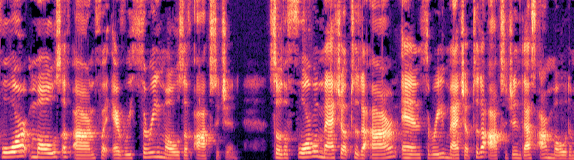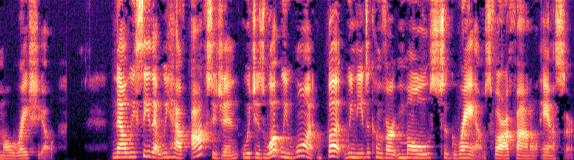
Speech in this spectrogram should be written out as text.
four moles of iron for every three moles of oxygen. So the four will match up to the iron and three match up to the oxygen. That's our mole to mole ratio. Now we see that we have oxygen, which is what we want, but we need to convert moles to grams for our final answer.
